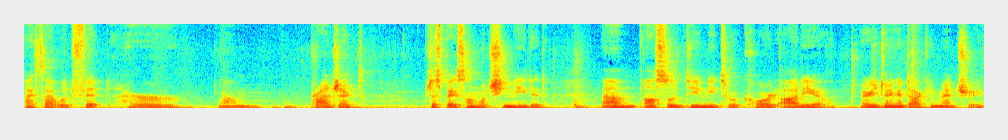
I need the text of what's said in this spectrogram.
I thought would fit her um, project, just based on what she needed. Um, also, do you need to record audio? Are you doing a documentary?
